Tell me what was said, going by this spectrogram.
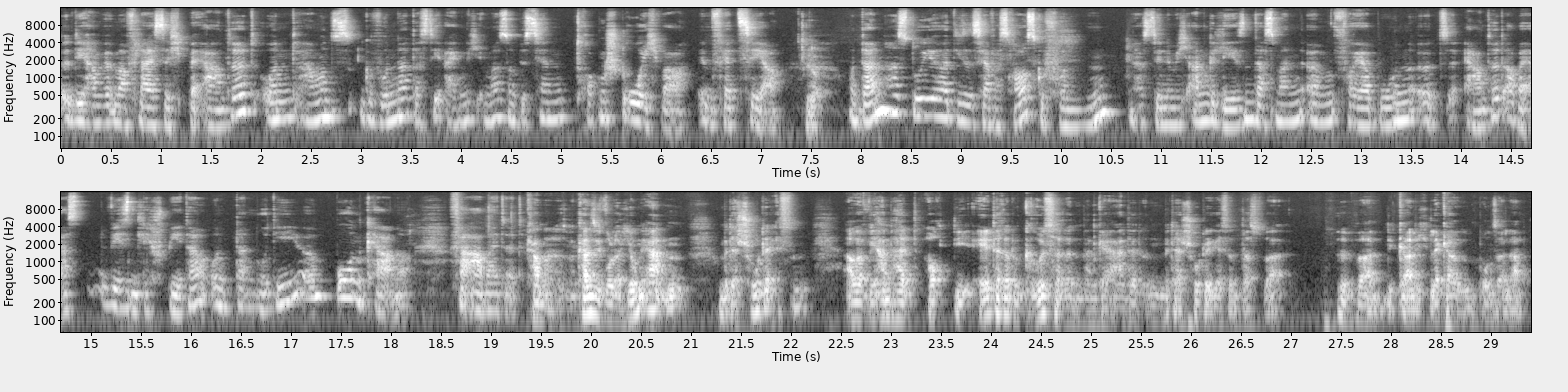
äh, die haben wir immer fleißig beerntet und haben uns gewundert, dass die eigentlich immer so ein bisschen trockenstrohig war im Verzehr. Ja. Und dann hast du ja dieses Jahr was rausgefunden, hast dir nämlich angelesen, dass man ähm, Feuerbohnen äh, erntet, aber erst wesentlich später und dann nur die äh, Bohnenkerne verarbeitet. Kann man. Also man kann sie wohl auch jung ernten und mit der Schote essen, aber wir haben halt auch die älteren und größeren dann geerntet und mit der Schote gegessen und das war, war gar nicht lecker im Bohnensalat.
